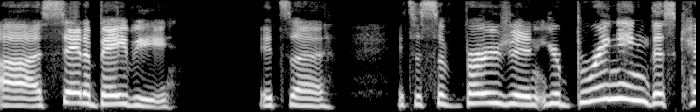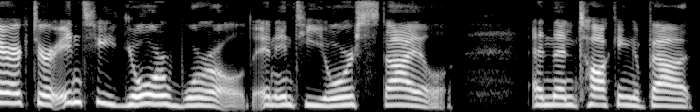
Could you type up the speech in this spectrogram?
uh, Santa Baby. It's a it's a subversion. You're bringing this character into your world and into your style, and then talking about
